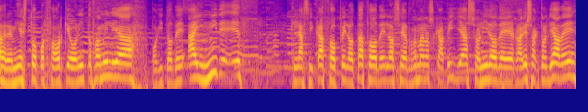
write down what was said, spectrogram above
Madre mía, esto por favor, qué bonito familia. poquito de It. Clasicazo pelotazo de los hermanos Capilla, sonido de rabiosa actualidad, ¿eh?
